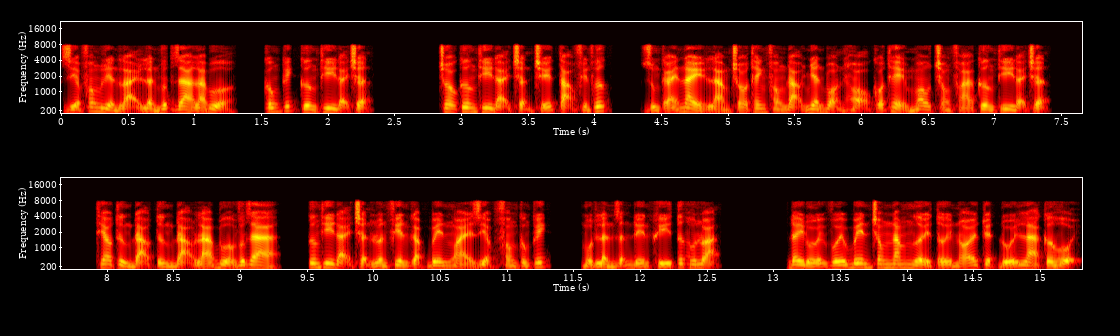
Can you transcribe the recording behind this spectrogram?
Diệp Phong liền lại lần vứt ra lá bửa công kích cương thi đại trận. Cho cương thi đại trận chế tạo phiền phức, dùng cái này làm cho thanh phong đạo nhân bọn họ có thể mau chóng phá cương thi đại trận. Theo từng đạo từng đạo lá bửa vứt ra, cương thi đại trận luân phiên gặp bên ngoài Diệp Phong công kích, một lần dẫn đến khí tức hỗn loạn. Đây đối với bên trong năm người tới nói tuyệt đối là cơ hội,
